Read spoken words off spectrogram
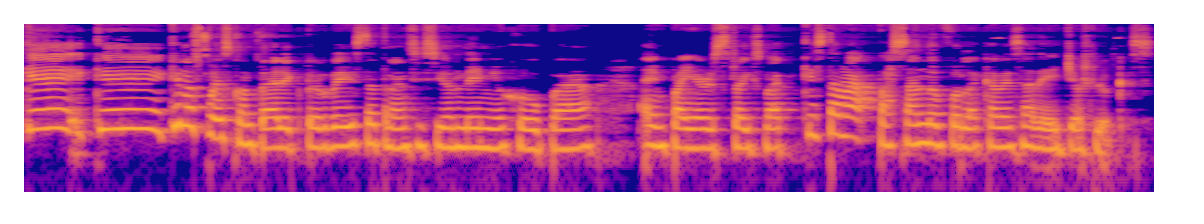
¿qué, qué, ¿qué nos puedes contar, Héctor, de esta transición de New Hope a Empire Strikes Back. ¿Qué estaba pasando por la cabeza de George Lucas?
